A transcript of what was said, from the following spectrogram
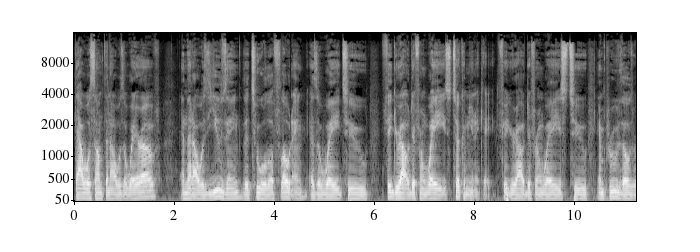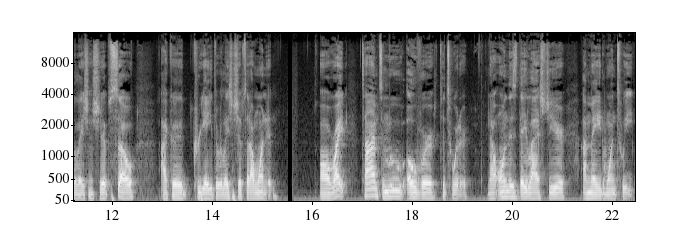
that was something I was aware of and that I was using the tool of floating as a way to figure out different ways to communicate, figure out different ways to improve those relationships so I could create the relationships that I wanted. All right, time to move over to Twitter. Now, on this day last year, I made one tweet.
